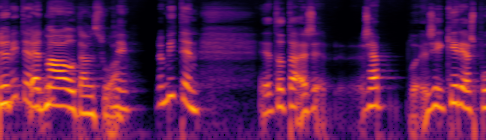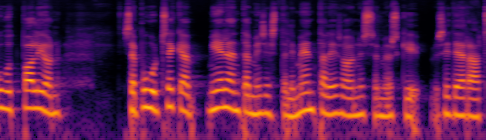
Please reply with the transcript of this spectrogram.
nyt, miten, että mä autan sua. Niin. No miten, tota, sä siinä kirjassa puhut paljon, sä puhut sekä mielentämisestä, eli mentalisoinnissa myöskin siteraat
